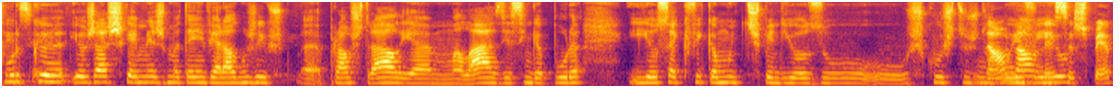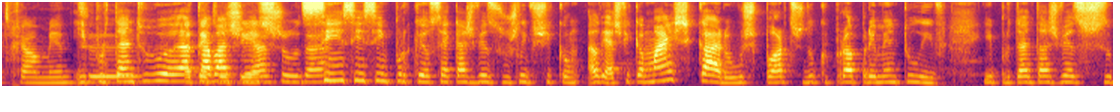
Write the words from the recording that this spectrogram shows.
Porque eu já cheguei mesmo até a enviar alguns livros uh, para a Austrália, Malásia, Singapura e eu sei que fica muito dispendioso os custos do não, envio. Não, nesse aspecto realmente. E portanto acaba às vezes. Ajuda. Sim, sim, sim, porque eu sei que às vezes os livros ficam. Aliás, fica mais caro os portos do que propriamente o livro. E portanto, às vezes, se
